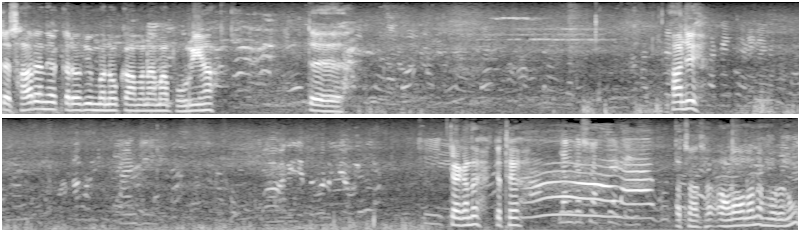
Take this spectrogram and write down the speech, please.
ਤੇ ਸਾਰਿਆਂ ਦੀਆਂ ਕਰੋ ਜੀ ਮਨੋ ਕਾਮਨਾਵਾਂ ਪੂਰੀਆਂ। ਤੇ ਹਾਂਜੀ। ਕਿਆ ਕਹਿੰਦੇ? ਕਿੱਥੇ? ਲੰਗਰ ਛਕ ਕੇ ਅੱਛਾ ਅੱਛਾ ਆਉਣਾ ਉਹਨਾਂ ਨੇ ਹੁਣ ਨੂੰ?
